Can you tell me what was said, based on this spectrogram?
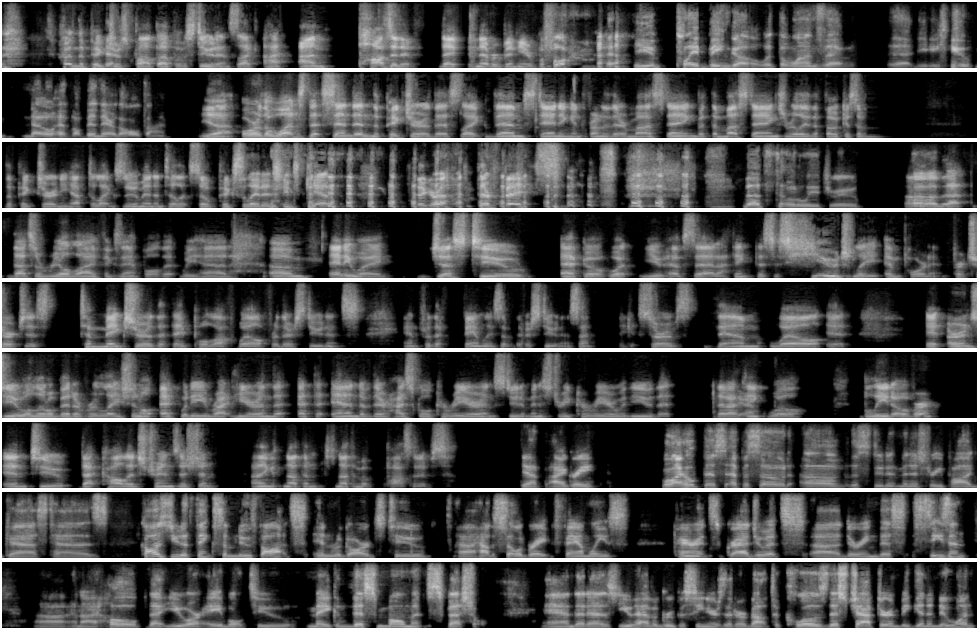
when the pictures yeah. pop up of students like i i'm positive they've never been here before you play bingo with the ones that that you know have been there the whole time yeah, or the ones that send in the picture that's like them standing in front of their Mustang, but the Mustang's really the focus of the picture, and you have to like zoom in until it's so pixelated you can't figure out their face. that's totally true. Uh, that that's a real life example that we had. Um, anyway, just to echo what you have said, I think this is hugely important for churches to make sure that they pull off well for their students and for the families of their students. I think it serves them well. It it earns you a little bit of relational equity right here in the at the end of their high school career and student ministry career with you that that I yeah. think will bleed over into that college transition. I think it's nothing it's nothing but positives. Yep, I agree. Well, I hope this episode of the Student Ministry podcast has caused you to think some new thoughts in regards to uh, how to celebrate families, parents, graduates uh, during this season. Uh, and I hope that you are able to make this moment special. And that as you have a group of seniors that are about to close this chapter and begin a new one,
